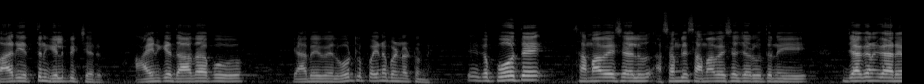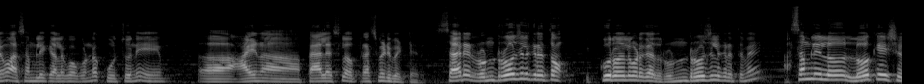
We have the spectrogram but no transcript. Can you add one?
భారీ ఎత్తున గెలిపించారు. ఆయనకే దాదాపు యాభై వేల ఓట్లు పైన పడినట్టున్నాయి. ఇకపోతే సమావేశాలు అసెంబ్లీ సమావేశాలు జరుగుతున్నాయి. జగన్ గారేమో అసెంబ్లీకి వెళ్ళకోకుండా కూర్చొని ఆయన ప్యాలెస్లో ప్రెస్ మీట్ పెట్టారు. సరే రెండు రోజుల క్రితం ఎక్కువ రోజులు కూడా కాదు రెండు రోజుల క్రితమే అసెంబ్లీలో లోకేష్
